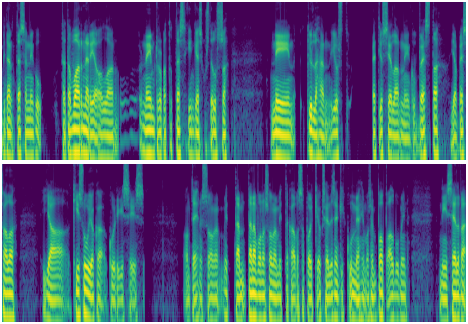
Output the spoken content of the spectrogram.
mitä nyt tässä niin kuin, tätä Warneria ollaan name dropattu tässäkin keskustelussa, niin kyllähän just, että jos siellä on niin kuin Vesta ja Vesala ja Kisu, joka kuitenkin siis on tehnyt Suomen, tänä vuonna Suomen mittakaavassa poikkeuksellisenkin kunnianhimoisen pop-albumin, niin selvä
